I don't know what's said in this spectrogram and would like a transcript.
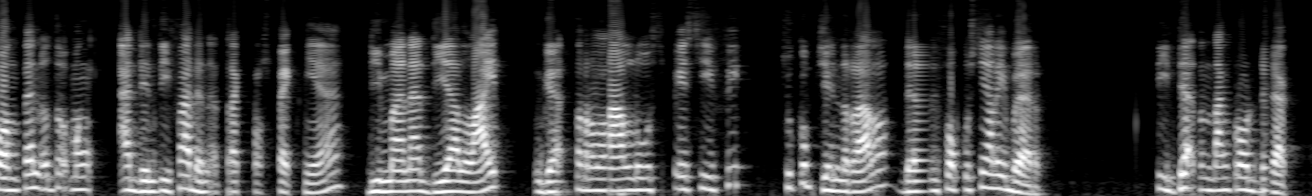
konten untuk mengidentify dan attract prospeknya di mana dia light, nggak terlalu spesifik, cukup general dan fokusnya lebar. Tidak tentang produk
